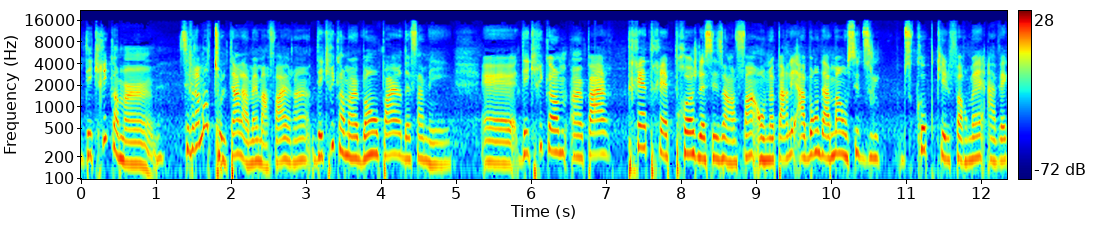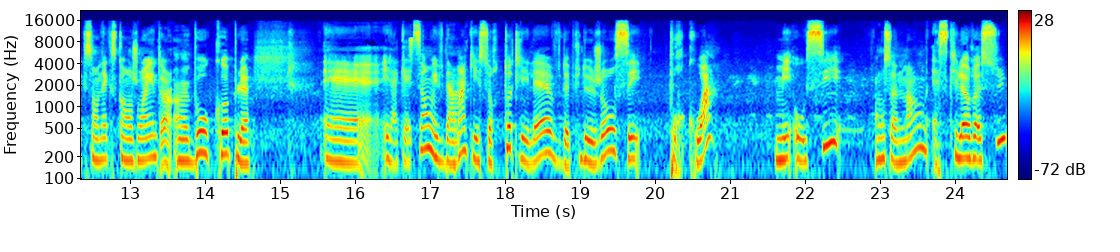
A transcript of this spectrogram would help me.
décrit comme un c'est vraiment tout le temps la même affaire. Hein? Décrit comme un bon père de famille. Décrit comme un père très, très proche de ses enfants. On a parlé abondamment aussi du, couple qu'il formait avec son ex-conjointe. Un, un beau couple. Euh, et la question, évidemment, qui est sur toutes les lèvres depuis deux jours, c'est pourquoi? Mais aussi, on se demande, est-ce qu'il a reçu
